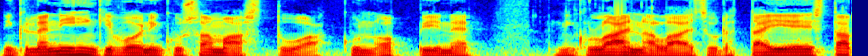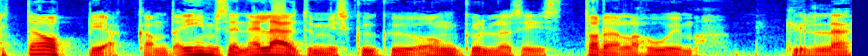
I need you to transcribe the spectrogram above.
niin kyllä niihinkin voi niin kuin samastua, kun oppii ne niin kuin lainalaisuudet, tai ei tarvitse oppiakaan, mutta ihmisen eläytymiskyky on kyllä siis todella huima. Kyllä,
